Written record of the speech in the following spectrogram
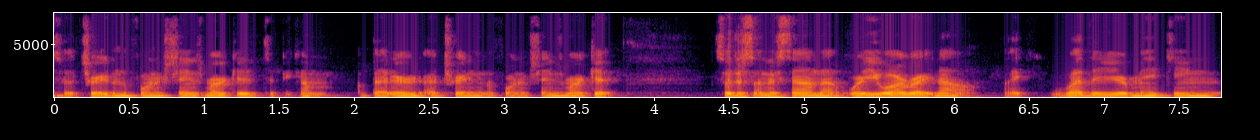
to trade in the foreign exchange market to become a better at trading in the foreign exchange market. So just understand that where you are right now, like whether you're making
